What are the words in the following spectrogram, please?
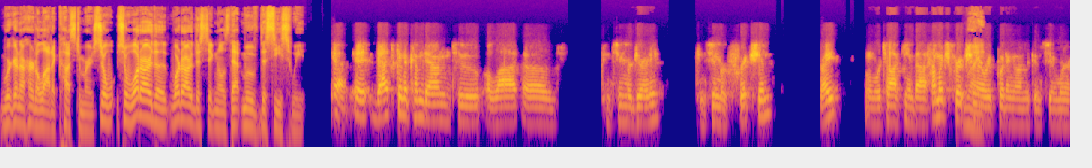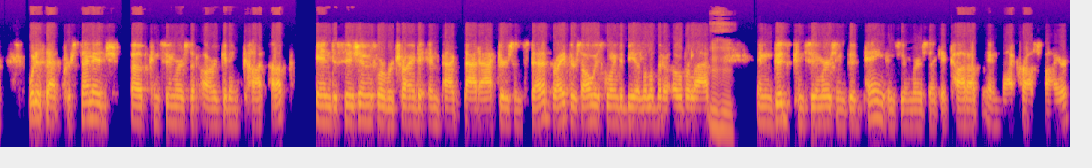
we're going to hurt a lot of customers. So so what are the what are the signals that move the C-suite? Yeah, it, that's going to come down to a lot of consumer journey, consumer friction, right? When we're talking about how much friction right. are we putting on the consumer, what is that percentage of consumers that are getting caught up in decisions where we're trying to impact bad actors instead, right? There's always going to be a little bit of overlap mm-hmm. in good consumers and good paying consumers that get caught up in that crossfire,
